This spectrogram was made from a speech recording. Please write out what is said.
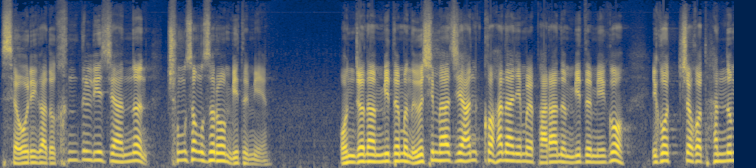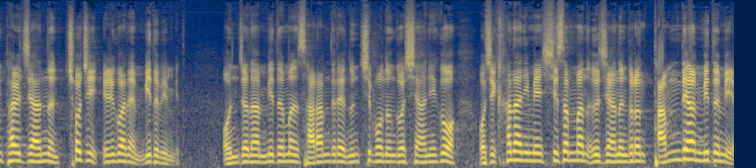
세월이 가도 흔들리지 않는 충성스러운 믿음이에요. 온전한 믿음은 의심하지 않고 하나님을 바라는 믿음이고 이곳저곳 한눈 팔지 않는 초지 일관의 믿음입니다. 온전한 믿음은 사람들의 눈치 보는 것이 아니고 오직 하나님의 시선만 의지하는 그런 담대한 믿음이요.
